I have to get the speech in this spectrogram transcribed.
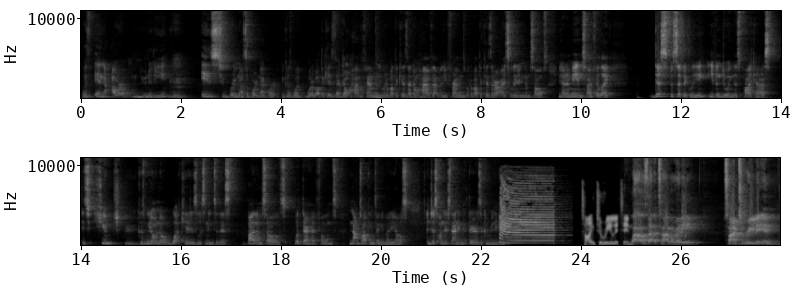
within our own unity Mhm. is to bring that support network because what what about the kids that don't have a family what about the kids that don't have that many friends what about the kids that are isolating themselves you know what i mean so i feel like this specifically even doing this podcast is huge Mm. because we don't know what kid is listening to this by themselves with their headphones not talking to anybody else and just understanding that there is a community Time to reel it in. Wow, is that the time already? Time to reel it in.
